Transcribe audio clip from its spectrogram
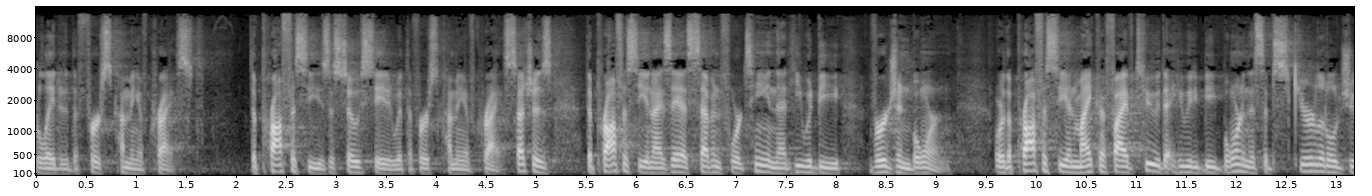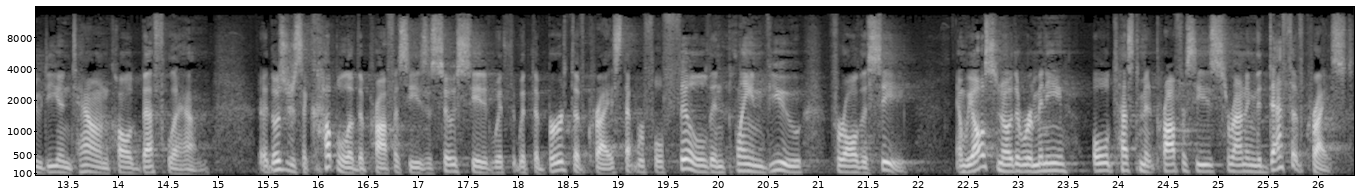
related to the first coming of Christ the prophecies associated with the first coming of Christ, such as the prophecy in Isaiah 7:14 that he would be virgin born, or the prophecy in Micah 5:2 that he would be born in this obscure little Judean town called Bethlehem. Uh, those are just a couple of the prophecies associated with, with the birth of Christ that were fulfilled in plain view for all to see. And we also know there were many Old Testament prophecies surrounding the death of Christ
